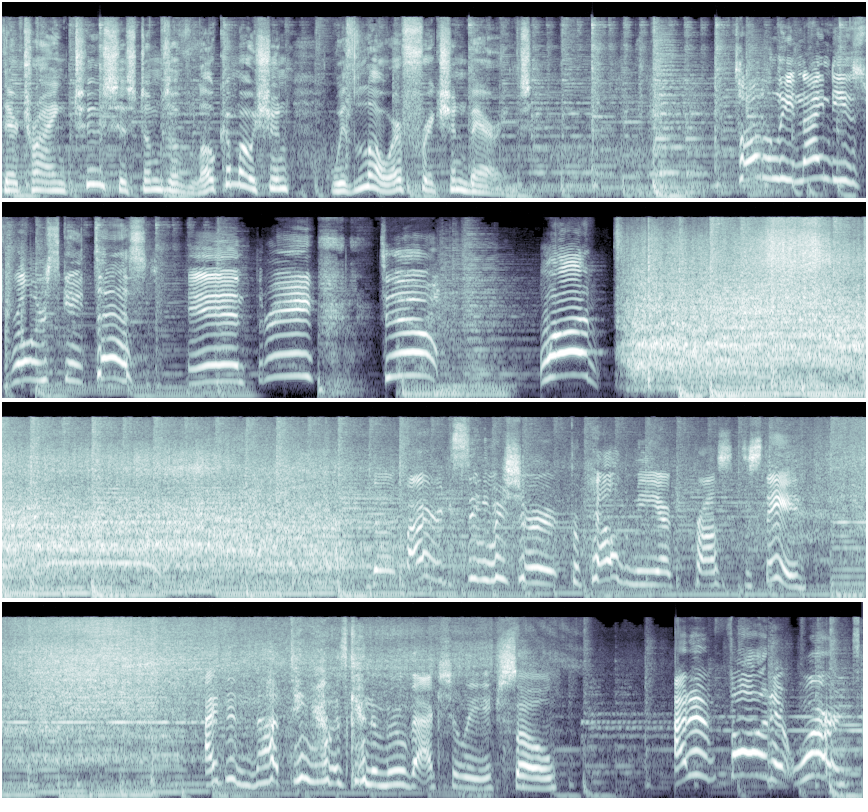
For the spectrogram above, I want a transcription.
they're trying two systems of locomotion with lower friction bearings. Totally 90s roller skate test. In three, two, one. Extinguisher propelled me across the stage. I did not think I was gonna move actually, so I didn't fall and it worked.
